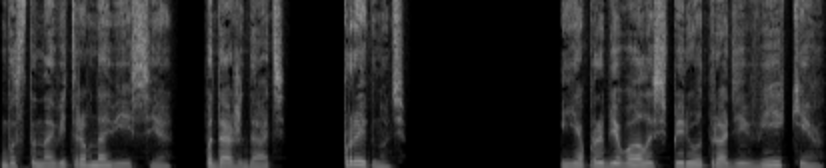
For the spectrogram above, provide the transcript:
восстановить равновесие, подождать, прыгнуть. Я пробивалась вперед ради Вики,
